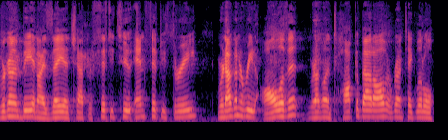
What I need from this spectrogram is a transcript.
We're going to be in Isaiah chapter 52 and 53. We're not going to read all of it. We're not going to talk about all of it. We're going to take little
